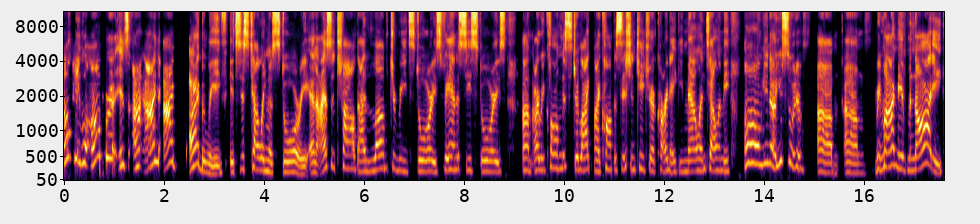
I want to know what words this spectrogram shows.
Okay, well, opera is I I I I believe it's just telling a story. And as a child, I loved to read stories, fantasy stories. Um, I recall Mr. Leich, my composition teacher at Carnegie Mellon, telling me, "Oh, you know, you sort of um, um, remind me of Menotti.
